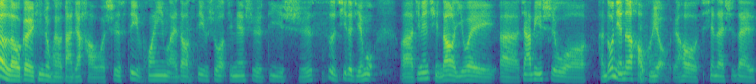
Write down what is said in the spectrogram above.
Hello，各位听众朋友，大家好，我是 Steve，欢迎来到 Steve 说。今天是第十四期的节目，啊、今天请到了一位呃嘉宾，是我很多年的好朋友，然后现在是在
